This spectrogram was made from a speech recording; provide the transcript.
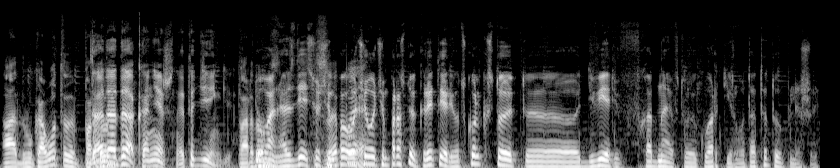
А у кого-то, Да-да-да, конечно, это деньги. пардон, Ваня, а здесь очень, очень, очень простой критерий. Вот сколько стоит э, дверь входная в твою квартиру? Вот от этого пляши.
